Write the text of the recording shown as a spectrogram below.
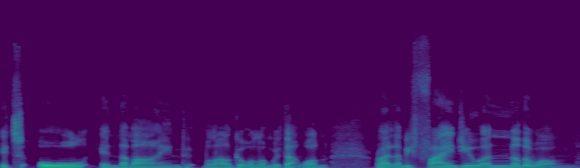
It's all in the mind. Well, I'll go along with that one. Right, let me find you another one.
